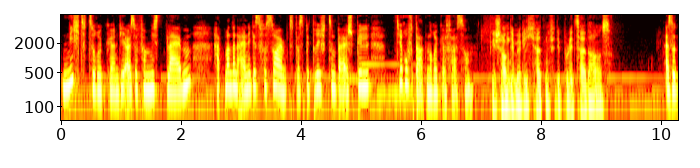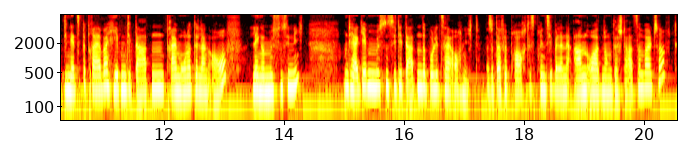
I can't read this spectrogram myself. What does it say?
nicht zurückkehren, die also vermisst bleiben, hat man dann einiges versäumt. Das betrifft zum Beispiel die Rufdatenrückerfassung. Wie schauen die Möglichkeiten für die Polizei da aus? Also die Netzbetreiber heben die Daten drei Monate lang auf. Länger müssen sie nicht. Und hergeben müssen sie die Daten der Polizei auch nicht. Also dafür braucht es prinzipiell eine Anordnung der Staatsanwaltschaft.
